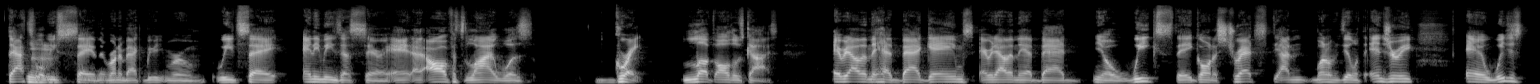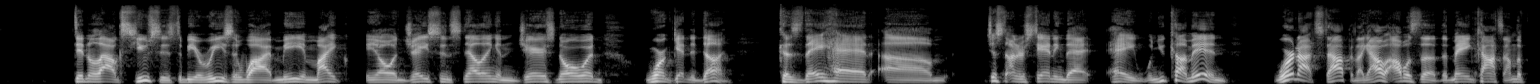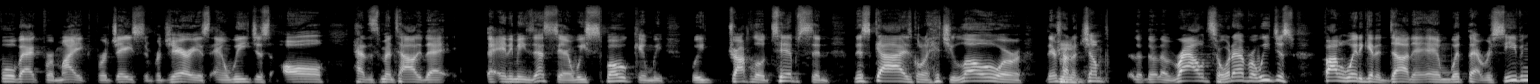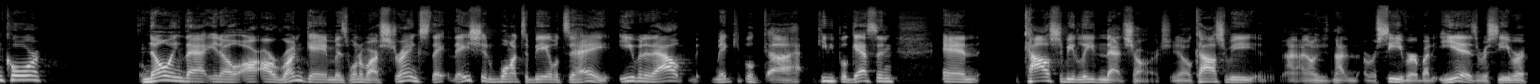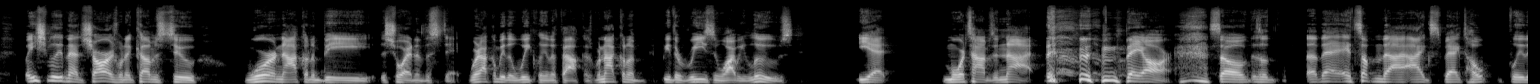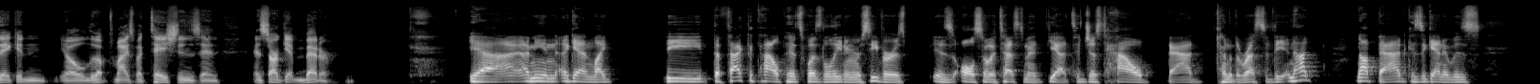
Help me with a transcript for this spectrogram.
That's mm-hmm. what we say in the running back meeting room. We'd say any means necessary. And our offensive line was great. Loved all those guys. Every now and then they had bad games. Every now and then they had bad, you know, weeks. They go on a stretch. One of them dealing with the injury, and we just didn't allow excuses to be a reason why me and Mike, you know, and Jason Snelling and Jerious Norwood weren't getting it done because they had um, just understanding that hey, when you come in, we're not stopping. Like I, I, was the the main constant. I'm the fullback for Mike, for Jason, for Jerious, and we just all had this mentality that at any means necessary. We spoke and we we dropped little tips, and this guy is going to hit you low, or they're trying mm. to jump the, the, the, routes or whatever. We just found a way to get it done. And with that receiving core, knowing that you know our, our run game is one of our strengths, they they should want to be able to hey even it out, make people uh, keep people guessing, and Kyle should be leading that charge. You know, Kyle should be, I know he's not a receiver, but he is a receiver, but he should be leading that charge when it comes to we're not going to be the short end of the stick. We're not going to be the weakling of the Falcons. We're not going to be the reason why we lose. Yet, more times than not, they are. So, so uh, it's something that I, I expect. Hopefully, they can you know live up to my expectations and and start getting better. Yeah, I mean, again, like the the fact that Kyle Pitts was the leading receiver is is also a testament, yeah, to just how bad kind of the rest of the not not bad because again it was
